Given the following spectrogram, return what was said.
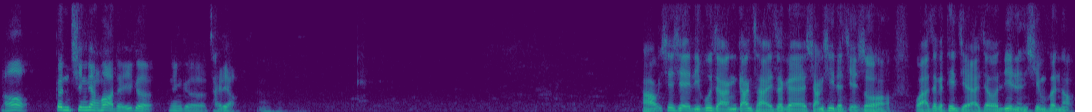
然后更轻量化的一个那个材料。好，谢谢李部长刚才这个详细的解说哈，哇，这个听起来就令人兴奋哈。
